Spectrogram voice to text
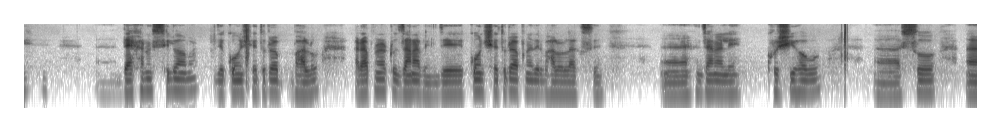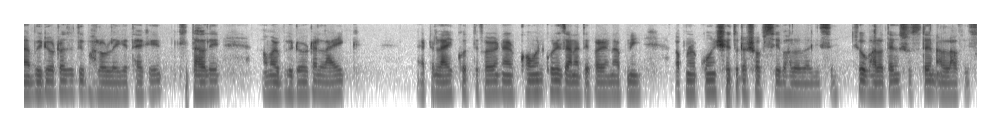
দেখানোর ছিল আমার যে কোন সেতুটা ভালো। আর আপনারা একটু জানাবেন যে কোন সেতুটা আপনাদের ভালো লাগছে। জানালে খুশি হব। সো ভিডিওটা যদি ভালো লেগে থাকে, তাহলে আমার ভিডিওটা লাইক, একটা লাইক করতে পারেন আর কমেন্ট করে জানাতে পারেন আপনি আপনার কোন সেতুটা সবচেয়ে ভালো লাগিছে। সো ভালো থাকেন, সুস্থ থাকেন, আল্লাহ হাফিজ।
